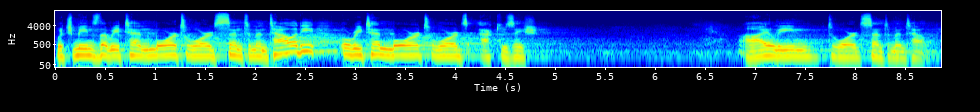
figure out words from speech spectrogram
which means that we tend more towards sentimentality or we tend more towards accusation. I lean towards sentimentality.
